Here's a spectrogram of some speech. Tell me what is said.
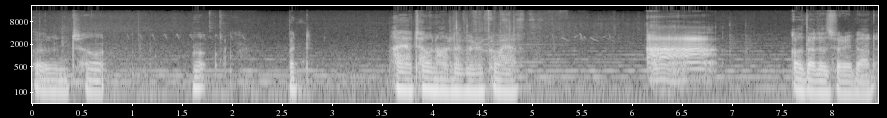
Berlin town. Oh, but higher town hall level required. Oh, that is very bad.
